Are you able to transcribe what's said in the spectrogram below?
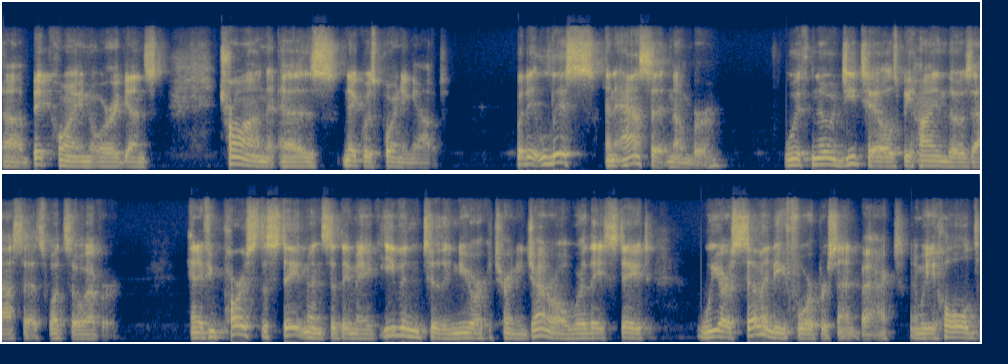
uh, Bitcoin or against Tron, as Nic was pointing out. But it lists an asset number with no details behind those assets whatsoever. And if you parse the statements that they make, even to the New York Attorney General, where they state, we are 74% backed and we hold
